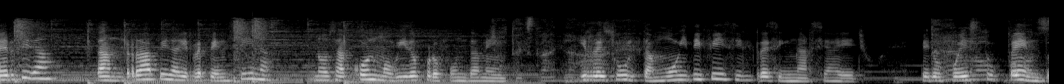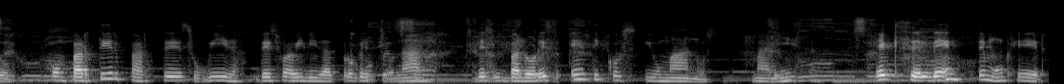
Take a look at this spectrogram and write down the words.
Pérdida, tan rápida y repentina, nos ha conmovido profundamente y resulta muy difícil resignarse a ello. Pero fue estupendo compartir parte de su vida, de su habilidad profesional, de sus valores éticos y humanos. Marisa, excelente mujer,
